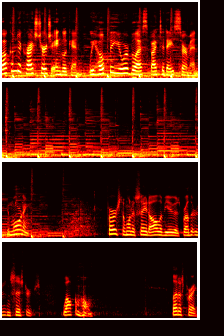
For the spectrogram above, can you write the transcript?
Welcome to Christ Church Anglican. We hope that you were blessed by today's sermon. Good morning. First, I want to say to all of you, as brothers and sisters, welcome home. Let us pray.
